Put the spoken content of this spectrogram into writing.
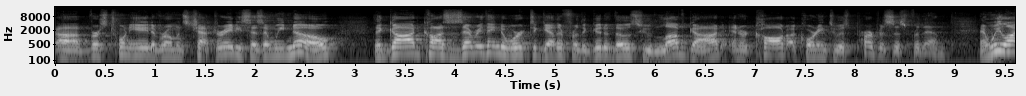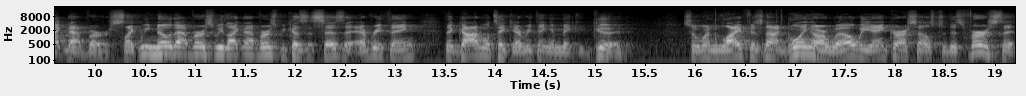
uh, verse 28 of Romans chapter 8. He says, And we know that God causes everything to work together for the good of those who love God and are called according to his purposes for them. And we like that verse. Like we know that verse, we like that verse because it says that everything, that God will take everything and make it good. So when life is not going our well, we anchor ourselves to this verse that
